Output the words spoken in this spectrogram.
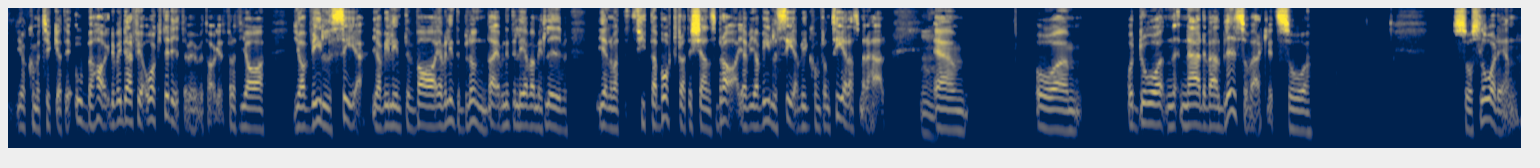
jag kommer tycka att det är obehagligt. Det var därför jag åkte dit överhuvudtaget. För att jag, jag vill se. Jag vill, inte vara, jag vill inte blunda. Jag vill inte leva mitt liv genom att titta bort för att det känns bra. Jag, jag vill se, jag vill konfronteras med det här. Mm. Ehm, och, och då när det väl blir så verkligt så, så slår det en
